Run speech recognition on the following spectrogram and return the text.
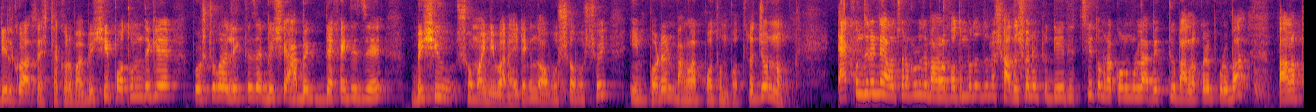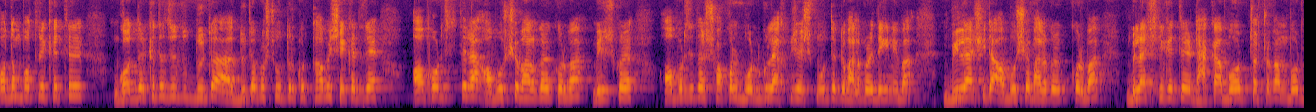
ডিল করার চেষ্টা করবা। বেশি প্রথম থেকে করে লিখতে যায় বেশি আবেগ দেখাইতে যে বেশি সময় নিবা না, এটা কিন্তু অবশ্যই অবশ্যই ইম্পর্টেন্ট বাংলা প্রথম পত্রের জন্য। এখন যেটা নিয়ে আলোচনা করব বাংলা প্রথম পত্রের জন্য সাজেশন একটু দিয়ে দিচ্ছি। তোমরা কোনগুলো একটু ভালো করে পড়বা। বাংলা প্রথম পত্রের ক্ষেত্রে, গদ্যের ক্ষেত্রে যেহেতু দুইটা দুইটা প্রশ্ন উত্তর করতে হবে, সেক্ষেত্রে অপরিচিতরা অবশ্যই ভালো করে করবা। বিশেষ করে অপরিচিতের সকল বোর্ডগুলো এখন শেষ মুহূর্তে একটু ভালো করে দেখে নিবা। বিলাসীটা অবশ্যই ভালো করে করবা। বিলাসীর ক্ষেত্রে Dhaka board, Chittagong board,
